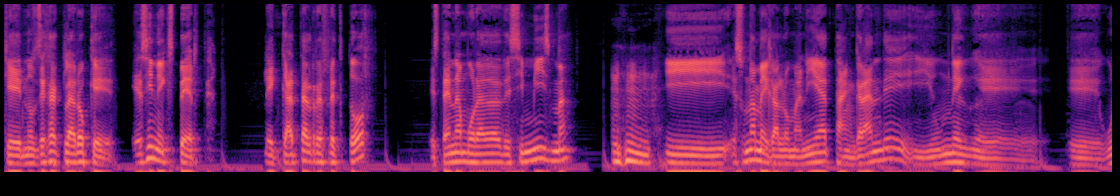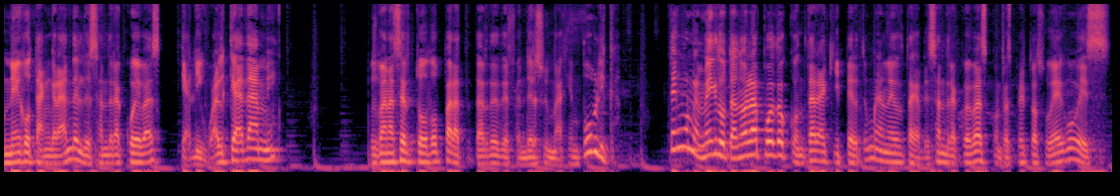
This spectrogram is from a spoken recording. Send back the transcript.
que nos deja claro que es inexperta, le encanta el reflector, está enamorada de sí misma y es una megalomanía tan grande y un, eh, eh, un ego tan grande el de Sandra Cuevas, que al igual que Adame, pues van a hacer todo para tratar de defender su imagen pública. Tengo una anécdota, no la puedo contar aquí, pero tengo una anécdota de Sandra Cuevas con respecto a su ego. Es.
